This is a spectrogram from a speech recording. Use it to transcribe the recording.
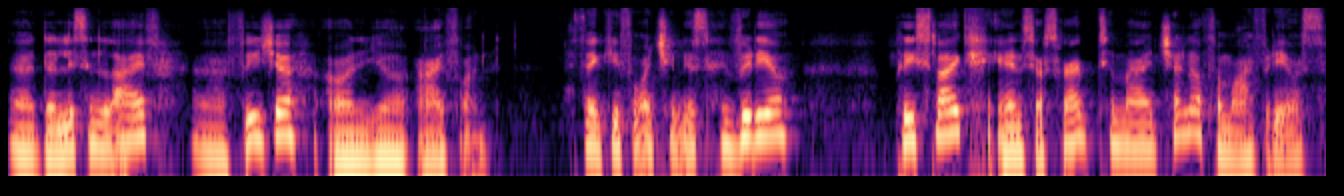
uh, the Listen Live uh, feature on your iPhone. Thank you for watching this video. Please like and subscribe to my channel for more videos.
